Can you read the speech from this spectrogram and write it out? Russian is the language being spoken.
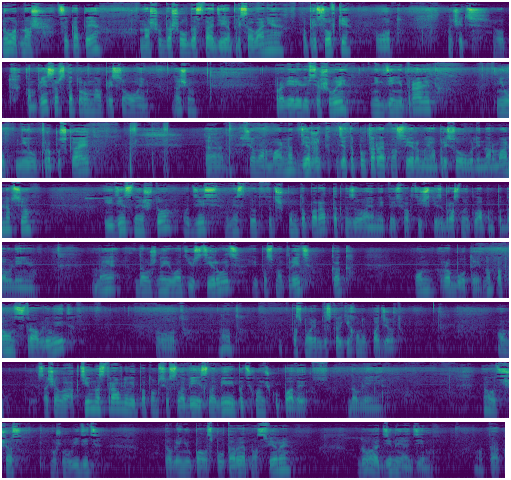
Ну вот наш ЦКТ наш, дошел до стадии опрессования, опрессовки. Вот, значит, вот компрессор, с которым мы опрессовываем. В общем, проверили все швы, нигде не травит, не, не пропускает. Так, все нормально. Держит где-то полторы атмосферы мы опрессовывали нормально все. Единственное, что вот здесь вместо вот этот шпунт-аппарат, так называемый, то есть фактически сбросной клапан по давлению, мы должны его отъюстировать и посмотреть, как он работает. Но пока он стравливает, вот, ну вот, посмотрим, до скольких он упадет. Он сначала активно стравливает, потом все слабее и слабее, и потихонечку падает давление. Ну вот сейчас можно увидеть, давление упало с полторы атмосферы до 1,1. Вот так.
